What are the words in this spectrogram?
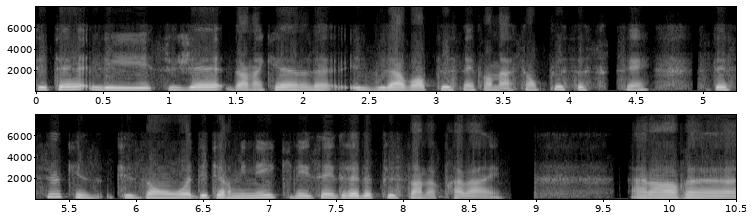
c'était les sujets dans lesquels ils voulaient avoir plus d'informations, plus de soutien. C'était ceux qu'ils ont déterminés qui les aideraient le plus dans leur travail. Alors, euh,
